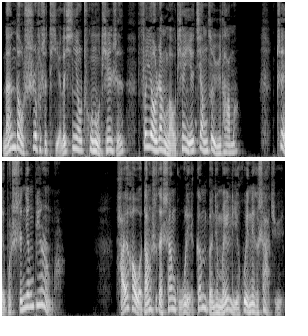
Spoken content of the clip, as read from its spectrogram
难道师傅是铁了心要触怒天神，非要让老天爷降罪于他吗？这不是神经病吗？还好我当时在山谷里，根本就没理会那个煞局，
